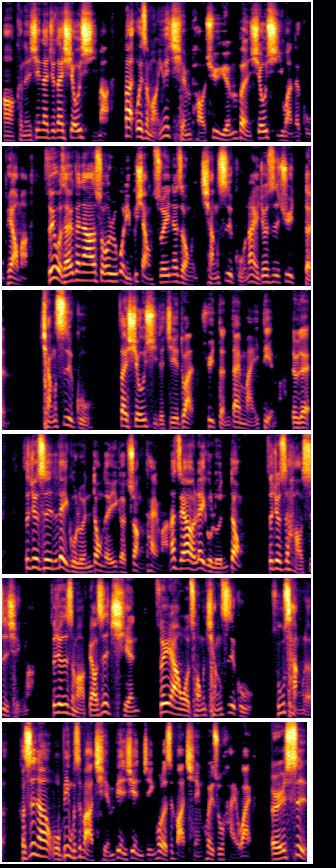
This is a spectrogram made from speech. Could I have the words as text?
啊，可能现在就在休息嘛。那为什么？因为钱跑去原本休息完的股票嘛，所以我才会跟大家说，如果你不想追那种强势股，那也就是去等强势股在休息的阶段去等待买点嘛，对不对？这就是肋骨轮动的一个状态嘛？那只要有肋骨轮动，这就是好事情嘛？这就是什么？表示钱虽然我从强势股出场了，可是呢，我并不是把钱变现金，或者是把钱汇出海外，而是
